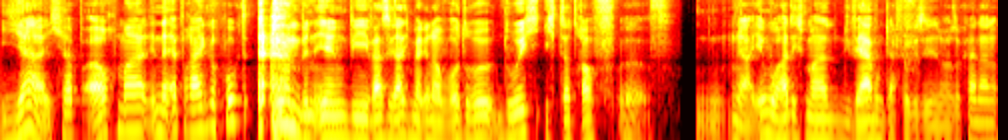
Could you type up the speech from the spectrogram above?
Ja, ich habe auch mal in der App reingeguckt. Bin irgendwie, weiß ich gar nicht mehr genau, wodurch ich darauf äh, ja, irgendwo hatte ich mal die Werbung dafür gesehen oder so, keine Ahnung.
